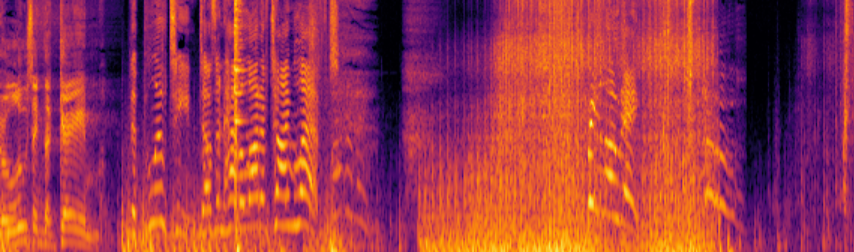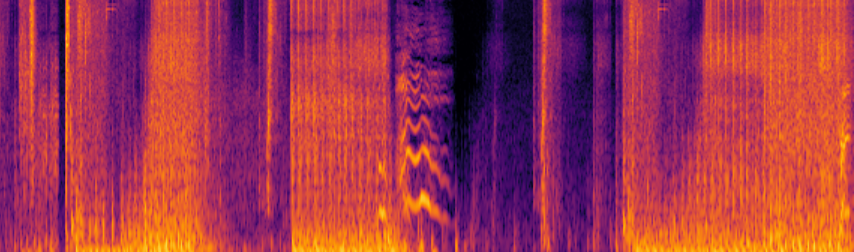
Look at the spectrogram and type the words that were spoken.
You're losing the game! The blue team doesn't have a lot of time left. Reloading! Red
